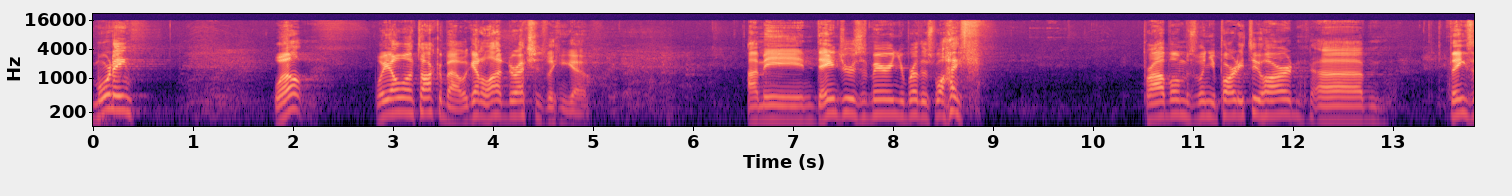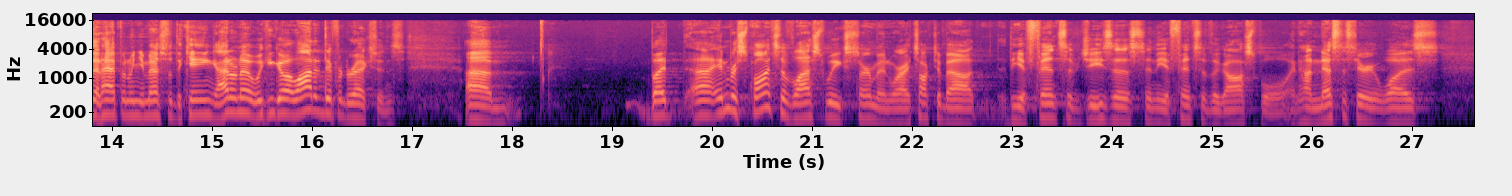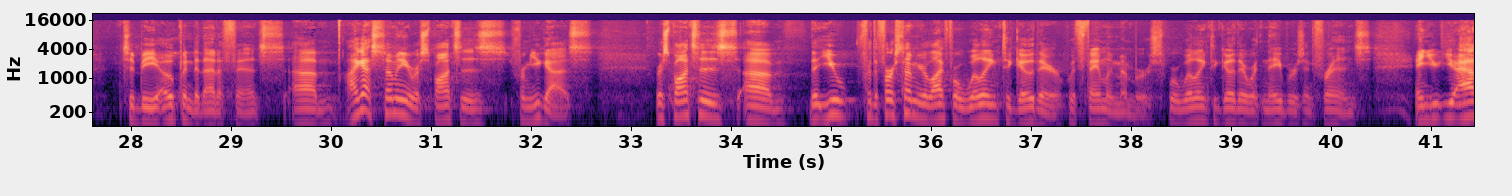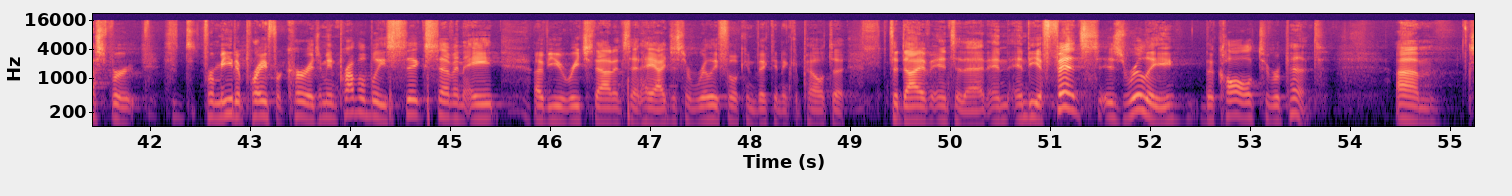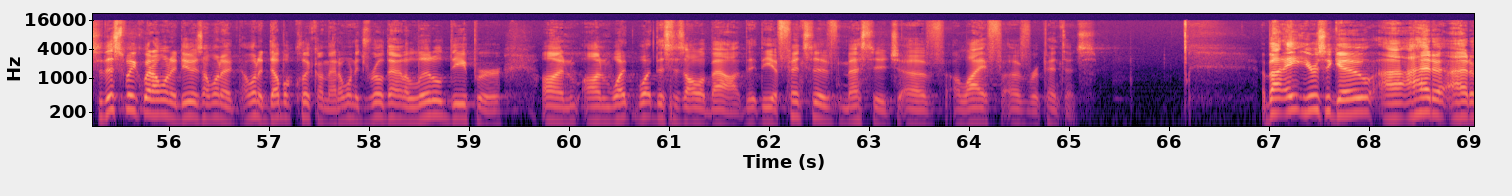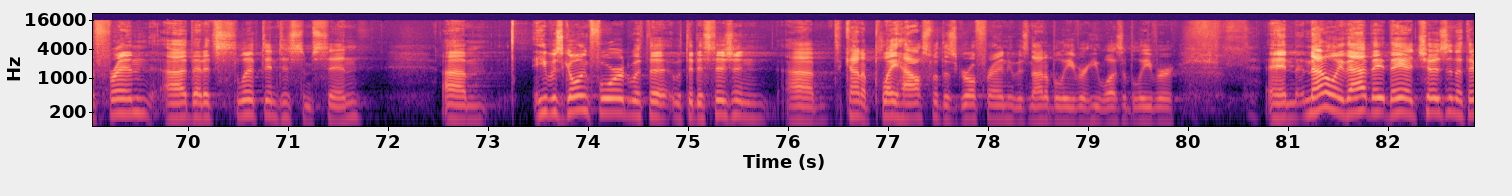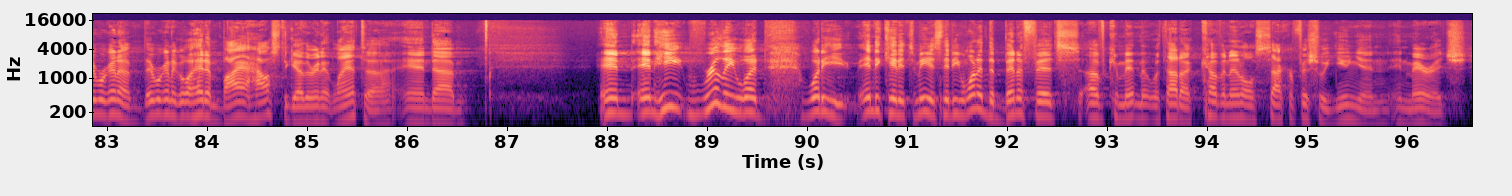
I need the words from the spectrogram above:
Good morning. Well, what y'all want to talk about? We got a lot of directions we can go. I mean, dangers of marrying your brother's wife, problems when you party too hard, um, things that happen when you mess with the king. I don't know. We can go a lot of different directions. Um, but uh, in response of last week's sermon, where I talked about the offense of Jesus and the offense of the gospel and how necessary it was to be open to that offense. Um, I got so many responses from you guys. Responses um, that you, for the first time in your life, were willing to go there with family members, were willing to go there with neighbors and friends. And you, you asked for, for me to pray for courage. I mean, probably six, seven, eight of you reached out and said, Hey, I just really feel convicted and compelled to, to dive into that. And, and the offense is really the call to repent. Um, so this week, what I want to do is I want to I want to double click on that. I want to drill down a little deeper on on what what this is all about. The, the offensive message of a life of repentance. About eight years ago, uh, I had a I had a friend uh, that had slipped into some sin. Um, he was going forward with the with the decision uh, to kind of play house with his girlfriend, who was not a believer. He was a believer. And not only that, they, they had chosen that they were gonna they were gonna go ahead and buy a house together in Atlanta, and um, and and he really what what he indicated to me is that he wanted the benefits of commitment without a covenantal sacrificial union in marriage.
